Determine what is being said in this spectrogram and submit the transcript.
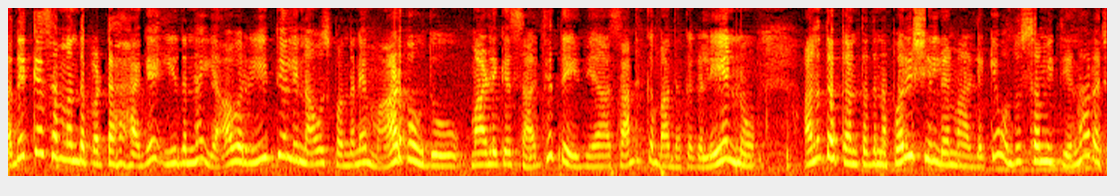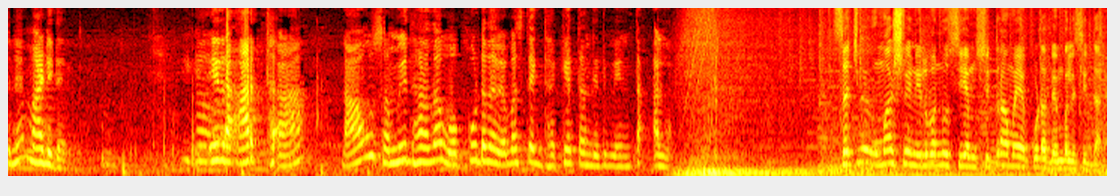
ಅದಕ್ಕೆ ಸಂಬಂಧಪಟ್ಟ ಹಾಗೆ ಇದನ್ನ ಯಾವ ರೀತಿಯಲ್ಲಿ ನಾವು ಸ್ಪಂದನೆ ಮಾಡಬಹುದು ಮಾಡಲಿಕ್ಕೆ ಸಾಧ್ಯತೆ ಇದೆಯಾ ಸಾಧಕ ಬಾಧಕಗಳೇನು ಅನ್ನತಕ್ಕಂಥದನ್ನ ಪರಿಶೀಲನೆ ಮಾಡಲಿಕ್ಕೆ ಒಂದು ಸಮಿತಿಯನ್ನ ರಚನೆ ಮಾಡಿದೆ. ಇದರ ಅರ್ಥ ನಾವು ಸಂವಿಧಾನದ ಒಕ್ಕೂಟದ ವ್ಯವಸ್ಥೆಗೆ ಧಕ್ಕೆ ತಂದಿದ್ವಿ ಅಂತ ಅಲ್ಲ. ಸಚಿವೆ ಉಮಾಶ್ರೀ ನಿಲುವನ್ನು ಸಿಎಂ ಸಿದ್ದರಾಮಯ್ಯ ಕೂಡ ಬೆಂಬಲಿಸಿದ್ದಾರೆ.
